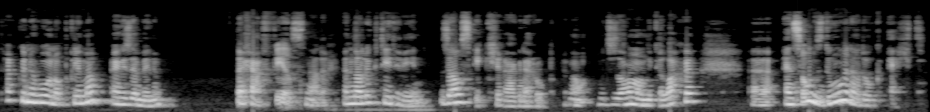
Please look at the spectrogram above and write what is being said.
Daar kunnen we gewoon op klimmen en je binnen. Dat gaat veel sneller en dat lukt iedereen. Zelfs ik geraak daarop. En dan moeten ze allemaal een keer lachen. Uh, en soms doen we dat ook echt.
